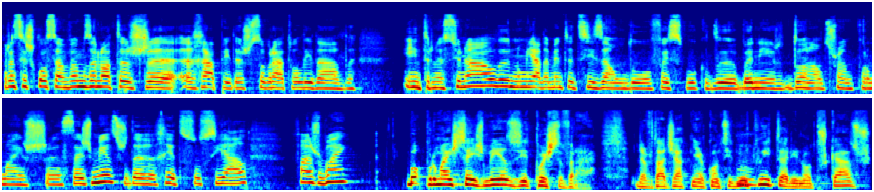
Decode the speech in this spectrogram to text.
Francisco Louçã, vamos a notas uh, rápidas sobre a atualidade internacional, nomeadamente a decisão do Facebook de banir Donald Trump por mais uh, seis meses da rede social. Faz bem? Bom, por mais seis meses e depois se verá. Na verdade, já tinha acontecido no hum. Twitter e noutros casos.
